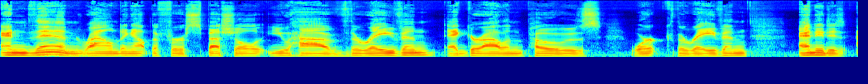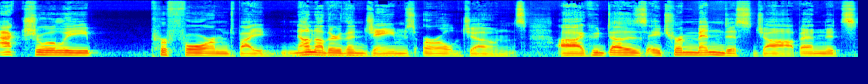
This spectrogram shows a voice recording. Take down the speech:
And then rounding out the first special, you have The Raven, Edgar Allan Poe's work, The Raven, and it is actually performed by none other than James Earl Jones, uh, who does a tremendous job. And it's,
